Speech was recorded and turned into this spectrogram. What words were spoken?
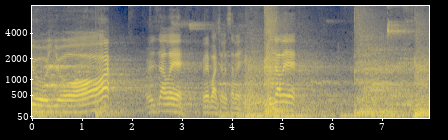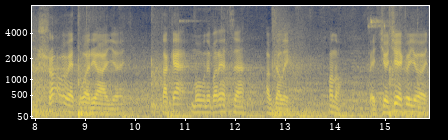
Ой-ой-ой. Взяли. Ви бачили самі. Взяли. Що витворяють? Таке, мов не береться, а взяли. Воно. Чекають.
